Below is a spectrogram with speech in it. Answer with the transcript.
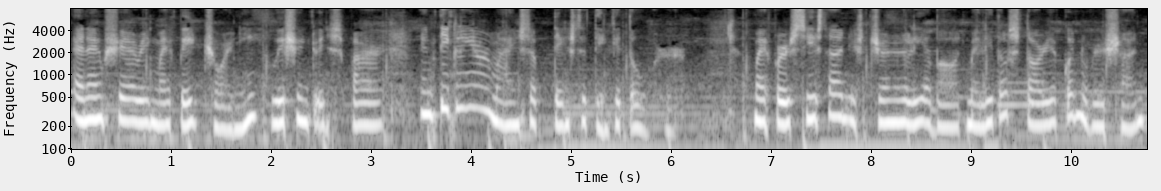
and I'm sharing my faith journey, wishing to inspire and tickling your minds of things to think it over. My first season is generally about my little story of conversion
